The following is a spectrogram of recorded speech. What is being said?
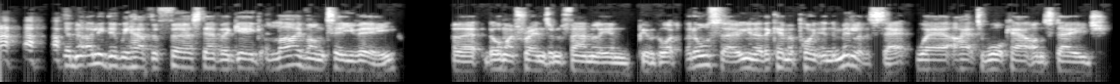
so not only did we have the first ever gig live on TV, uh, all my friends and family and people could watch, but also, you know, there came a point in the middle of the set where I had to walk out on stage,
